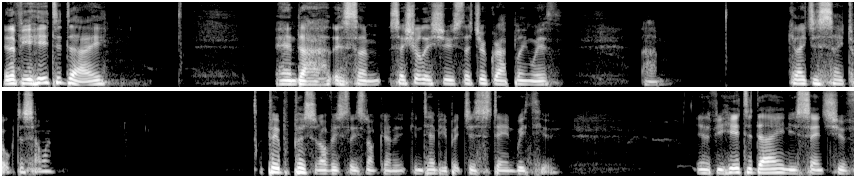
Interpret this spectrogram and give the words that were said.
And if you're here today and uh, there's some sexual issues that you're grappling with, um, can I just say, talk to someone? A person obviously is not going to condemn you, but just stand with you. And if you're here today and you sense you've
